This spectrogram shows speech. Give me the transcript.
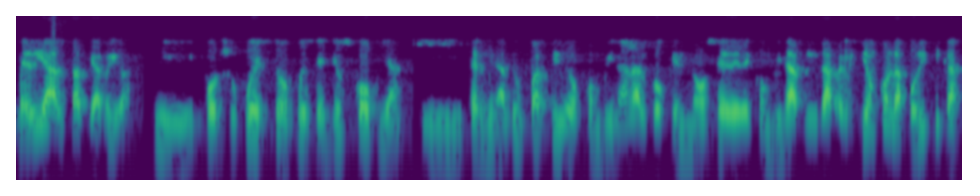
media alta hacia arriba. Y por supuesto pues ellos copian y terminando un partido combinan algo que no se debe combinar la religión con la política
